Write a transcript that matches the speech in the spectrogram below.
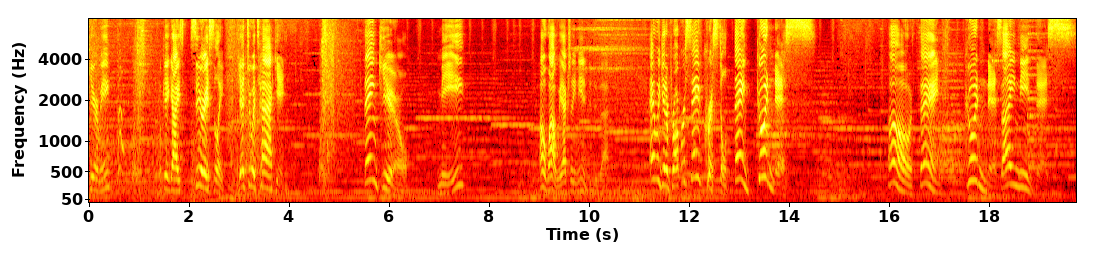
cure me. Okay, guys, seriously, get to attacking. Thank you. Me? Oh, wow, we actually needed to do that. And we get a proper save crystal. Thank goodness. Oh, thank goodness. I need this.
